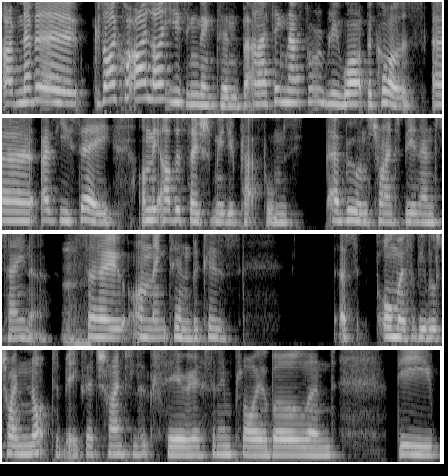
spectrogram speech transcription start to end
I've never because I quite I like using LinkedIn, but and I think that's probably what because uh, as you say on the other social media platforms, everyone's trying to be an entertainer. Mm. So on LinkedIn, because that's almost what people are trying not to be, because they're trying to look serious and employable and the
